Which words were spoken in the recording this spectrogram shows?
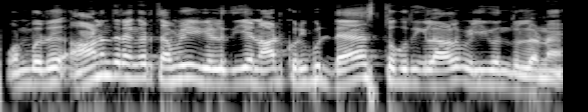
ஒன்பது ஆனந்தரங்கர் தமிழில் எழுதிய நாட்குறிப்பு டேஸ் தொகுதிகளால் வெளிவந்துள்ளன.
